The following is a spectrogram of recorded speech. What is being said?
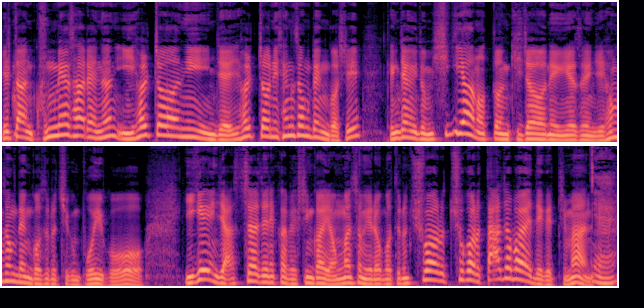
일단 국내 사례는 이 혈전이 이제 혈전이 생성된 것이 굉장히 좀 희귀한 어떤 기전에 의해서 이제 형성된 것으로 지금 보이고 이게 이제 아스트라제네카 백신과 연관성 이런 것들은 추가로 추가로 따져봐야 되겠지만 예.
